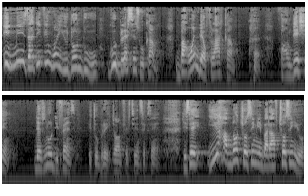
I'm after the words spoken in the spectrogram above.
It means that even when you don't do, good blessings will come. But when the flood come, foundation, there's no defense it will break. John 15, 16. He said, Ye have not chosen me, but I've chosen you,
